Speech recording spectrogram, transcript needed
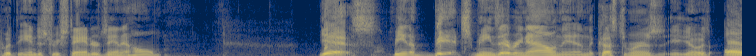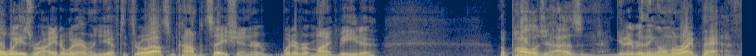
put the industry standards in at home. Yes, being a bitch means every now and then the customer is, you know, is always right or whatever, and you have to throw out some compensation or whatever it might be to apologize and get everything on the right path.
